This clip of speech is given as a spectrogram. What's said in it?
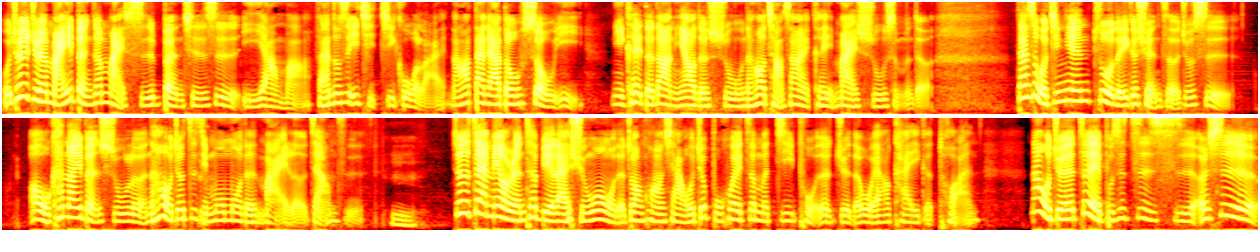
我就会觉得买一本跟买十本其实是一样嘛，反正都是一起寄过来，然后大家都受益，你可以得到你要的书，然后厂商也可以卖书什么的。但是我今天做的一个选择就是。哦，我看到一本书了，然后我就自己默默的买了，这样子，嗯，就是在没有人特别来询问我的状况下，我就不会这么鸡婆的觉得我要开一个团。那我觉得这也不是自私，而是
